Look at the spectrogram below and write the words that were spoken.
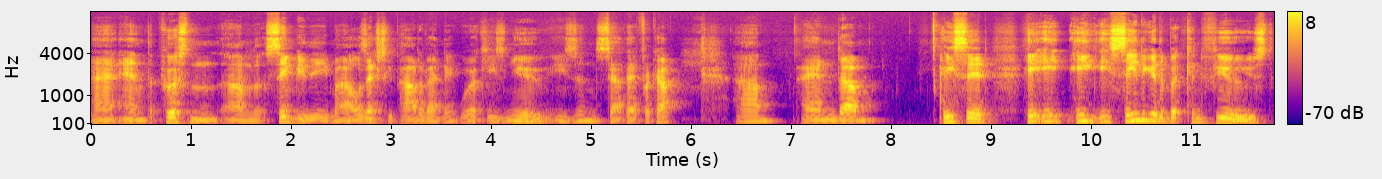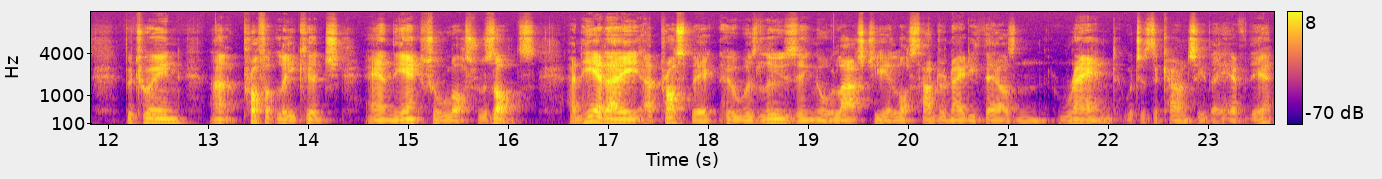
uh, and the person um, that sent me the email is actually part of our network. He's new, he's in South Africa, um, and um, he said he, he, he seemed to get a bit confused between uh, profit leakage and the actual loss results. And he had a, a prospect who was losing, or last year lost 180,000 Rand, which is the currency they have there.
